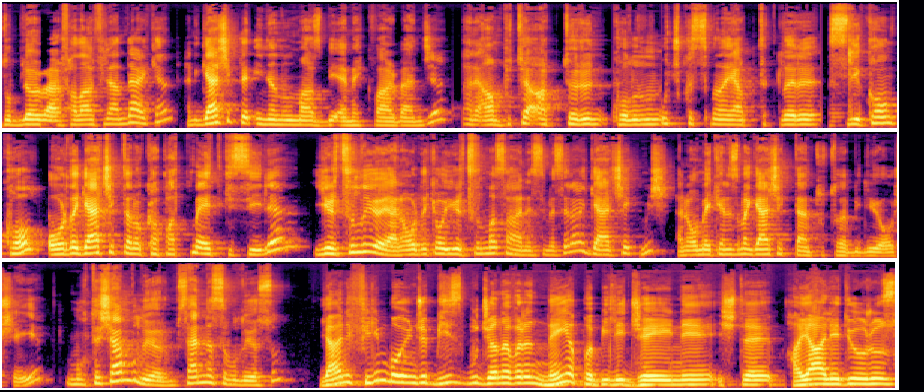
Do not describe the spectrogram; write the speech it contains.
dublör var falan filan derken hani gerçekten inanılmaz bir emek var bence. Hani ampute aktörün kolunun uç kısmına yaptıkları silikon kol orada gerçekten o kapatma etkisiyle yırtılıyor yani. Oradaki o yırtılma sahnesi mesela gerçekmiş. Hani o mekanizma gerçekten tutabiliyor o şeyi. Muhteşem buluyorum. Sen nasıl buluyorsun? Yani film boyunca biz bu canavarın ne yapabileceğini işte hayal ediyoruz,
